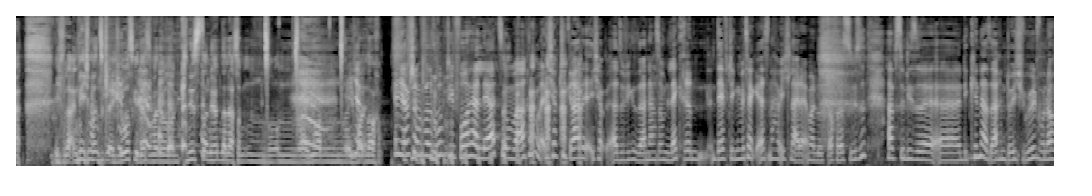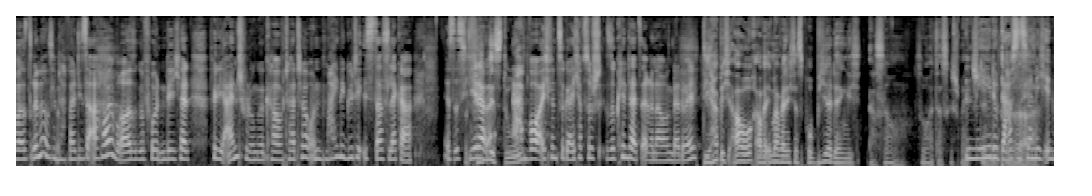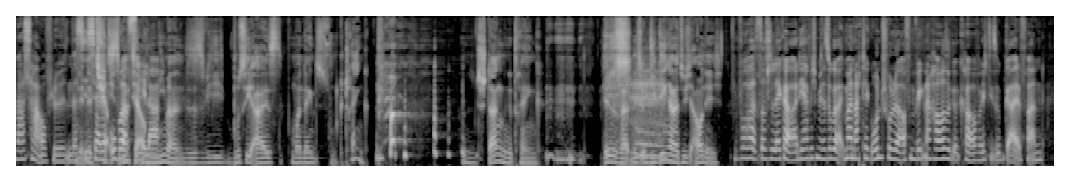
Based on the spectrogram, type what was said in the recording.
Ich frage nicht, wann es gleich losgeht, dass man immer so ein Knistern hört und danach so, mm, mm, ja, mm, ich Ich wollte noch, Ich habe schon versucht, die vorher leer zu machen, weil ich habe die gerade, ich habe, also wie gesagt, nach so einem leckeren, deftigen Mittagessen habe ich leider immer Lust auf was Süßes. Habst du diese, äh, die Kindersachen durchwühlt, wo noch was drin ist und habe halt diese Ahoi-Brause gefunden, die ich halt für die Einschulung gekauft hatte und meine Güte, ist das lecker. Es ist jeder, Findest du? Ah, boah, ich find's so geil. Ich habe so, so Kindheitserinnerungen dadurch. die habe ich auch, aber immer wenn ich das probiere, denke ich, ach so, so hat das geschmeckt. Nee, stimmt. du darfst es ja nicht in Wasser auflösen. Das Nee, ist ja der natürlich, das macht ja auch Oberfehler. niemand. Das ist wie Bussi-Eis, wo man denkt, das ist ein Getränk. ein Stangengetränk. Ist es halt nicht. Und die Dinger natürlich auch nicht. Boah, ist das lecker. Die habe ich mir sogar immer nach der Grundschule auf dem Weg nach Hause gekauft, weil ich die so geil fand.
